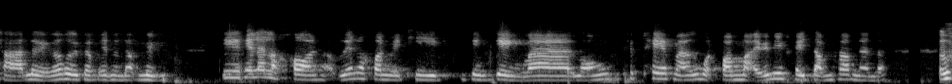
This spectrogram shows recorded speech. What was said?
ชาร์ตเลยก็คือจะเป็นอันดับหนึ่ง ที่ให้เล่นละครครับเล่นละครเวทีเก่งๆมาร้องเทพๆมาคือหมดความหมายไม่มีใครจำภาพนั้นแล้วเออ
